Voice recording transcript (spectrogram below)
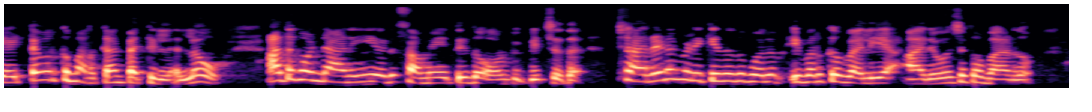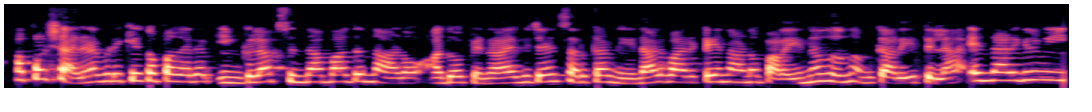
കേട്ടവർക്ക് മറക്കാൻ പറ്റില്ലല്ലോ. അതുകൊണ്ടാണ് ഈ ഒരു സമയത്ത് ഇത് ഓർമ്മിപ്പിച്ചത്. ശരണം വിളിക്കുന്നത് പോലും ഇവർക്ക് വലിയ അരോചകമായിരുന്നു. അപ്പോൾ ശരണം വിളിക്കൊക്കെ പകരം ഇൻകുലാബ് സിന്ദാബാദ് എന്നാണോ അതോ പിണറായി വിജയൻ സർക്കാർ നീണ്ടാൾ വരട്ടെ എന്നാണോ പറയുന്നതെന്ന് നമുക്ക് അറിയത്തില്ല എന്താണെങ്കിലും ഈ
